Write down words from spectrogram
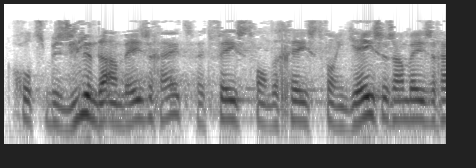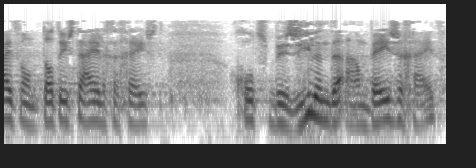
Gods bezielende aanwezigheid, het feest van de geest van Jezus aanwezigheid, want dat is de Heilige Geest. Gods bezielende aanwezigheid,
